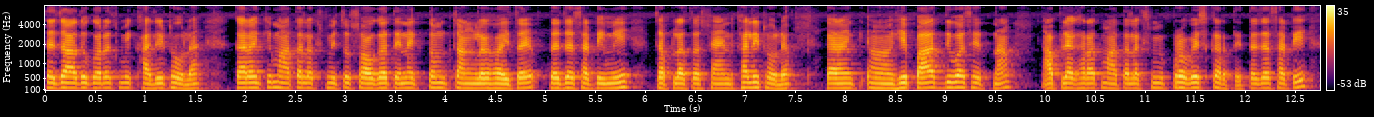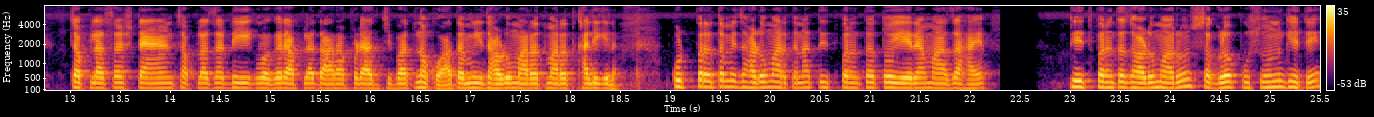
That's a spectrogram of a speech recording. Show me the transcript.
त्याच्या अगोदरच मी खाली ठेवला कारण की माता लक्ष्मीचं स्वागत आहे ना एकदम चांगलं व्हायचं आहे. त्याच्यासाठी मी चपलाचा स्टँड खाली ठेवला कारण हे पाच दिवस आहेत ना आपल्या घरात माता लक्ष्मी प्रवेश करते. त्याच्यासाठी चपलाचा स्टँड चपलाचा ढीग वगैरे आपल्या दारापुढे अजिबात नको. आता मी झाडू मारत मारत खाली गेला. कुठपर्यंत मी झाडू मारते ना तिथपर्यंत तो एरिया माझा आहे. तिथपर्यंत झाडू मारून सगळं पुसून घेते.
